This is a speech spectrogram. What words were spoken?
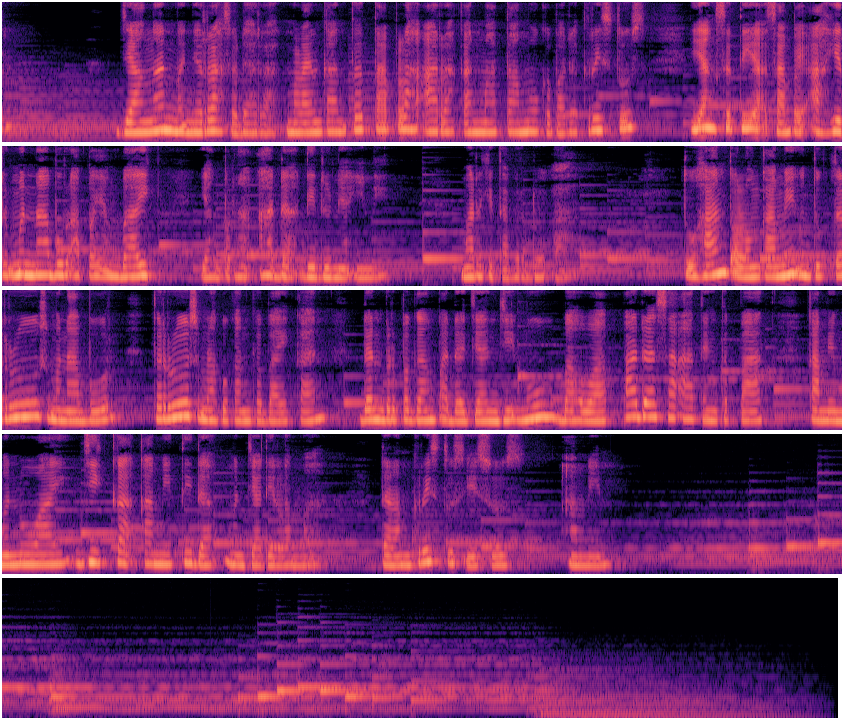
Jangan menyerah, saudara, melainkan tetaplah arahkan matamu kepada Kristus yang setia sampai akhir menabur apa yang baik yang pernah ada di dunia ini. Mari kita berdoa. Tuhan tolong kami untuk terus menabur, terus melakukan kebaikan, dan berpegang pada janjimu bahwa pada saat yang tepat kami menuai jika kami tidak menjadi lemah. Dalam Kristus Yesus. Amin.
